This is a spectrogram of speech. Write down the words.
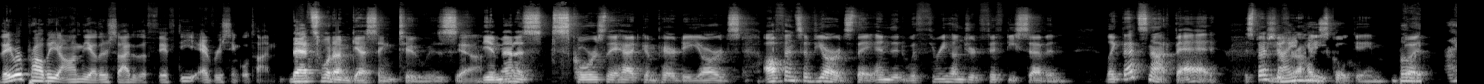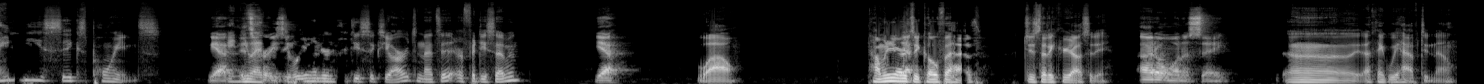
They were probably on the other side of the 50 every single time. That's what I'm guessing too. Is Yeah. the amount of scores they had compared to yards, offensive yards. They ended with 357. Like that's not bad, especially for a high school game. But, But, 96 points. yeah, and it's crazy. 356 yards and that's it or 57? Yeah, Wow. How many yards Yeah. did Kofa have? Just out of curiosity. I don't want to say. Uh, I think we have to now.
